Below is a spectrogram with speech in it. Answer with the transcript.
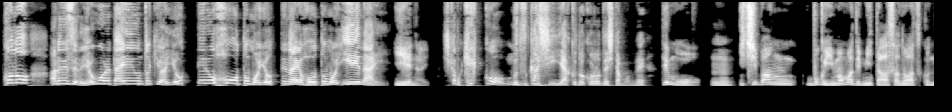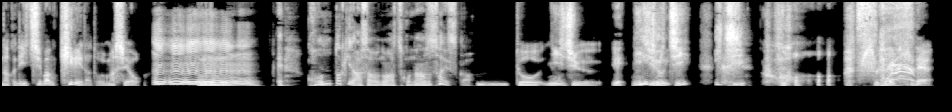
この、あれですよね、汚れた英語の時は寄ってる方とも寄ってない方とも言えない。言えない。しかも結構難しい役どころでしたもんね。でも、うん。一番、僕今まで見た浅野敦子の中で一番綺麗だと思いましたよ。うんうんうんうんうんうん。え、この時の浅野敦子何歳ですか？うんと、20、え 21? 1。すごいっすね。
